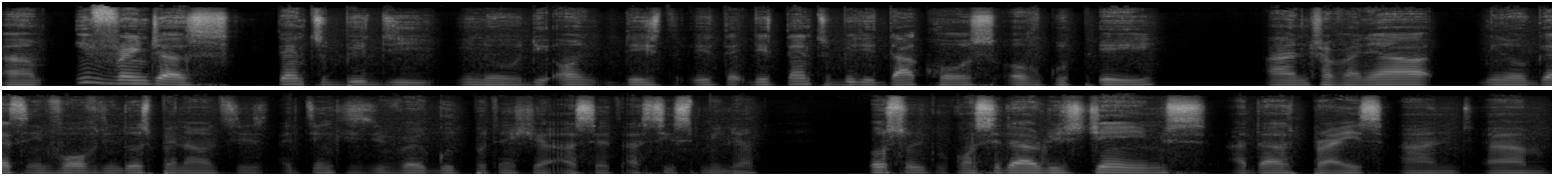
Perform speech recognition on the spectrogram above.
Um, if Rangers tend to be the you know the on they, they, they tend to be the dark horse of Group A, and Tavernier you know gets involved in those penalties, I think he's a very good potential asset at six million. Also, you could consider Reece James at that price and um,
